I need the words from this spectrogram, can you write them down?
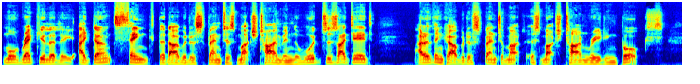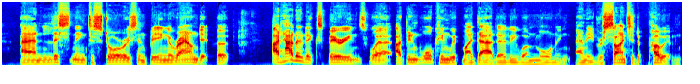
more regularly, I don't think that I would have spent as much time in the woods as I did. I don't think I would have spent much, as much time reading books and listening to stories and being around it. But I'd had an experience where I'd been walking with my dad early one morning, and he'd recited a poem.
